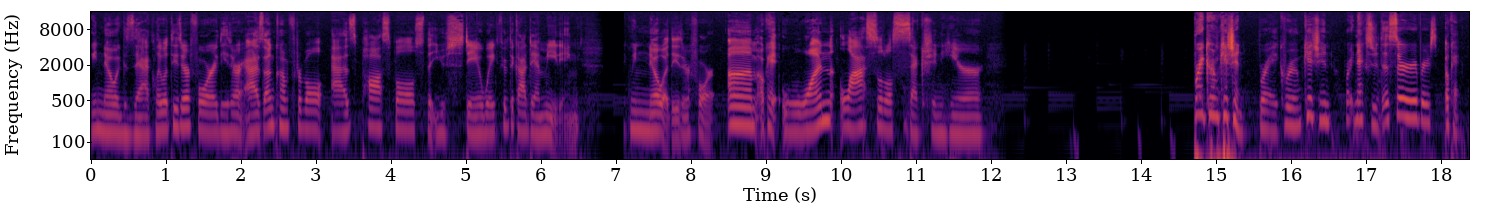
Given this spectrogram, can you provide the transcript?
We know exactly what these are for. These are as uncomfortable as possible so that you stay awake through the goddamn meeting. We know what these are for. Um, okay, one last little section here. Break room kitchen. Break room kitchen right next to the servers. Okay.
